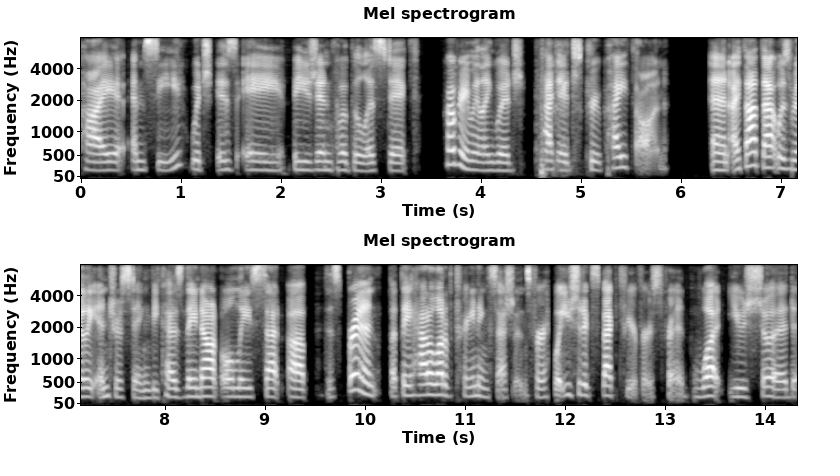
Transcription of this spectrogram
PyMC, which is a Bayesian probabilistic programming language packaged through Python. And I thought that was really interesting because they not only set up the sprint, but they had a lot of training sessions for what you should expect for your first sprint, what you should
